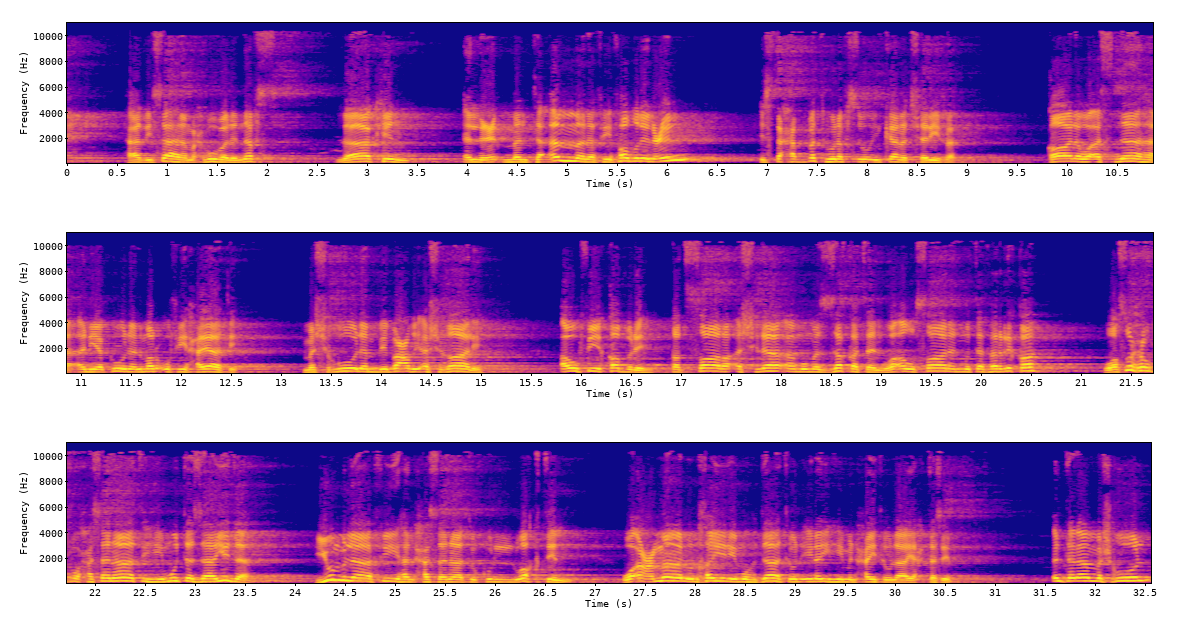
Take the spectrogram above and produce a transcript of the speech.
هذه سهلة محبوبة للنفس. لكن من تأمل في فضل العلم استحبته نفسه إن كانت شريفة. قال واسناها أن يكون المرء في حياته مشغولا ببعض أشغاله أو في قبره. قد صار أشلاء ممزقة واوصالا متفرقة وصحف حسناته متزايدة يملى فيها الحسنات كل وقت وأعمال الخير مهداة إليه من حيث لا يحتسب. أنت الآن مشغول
